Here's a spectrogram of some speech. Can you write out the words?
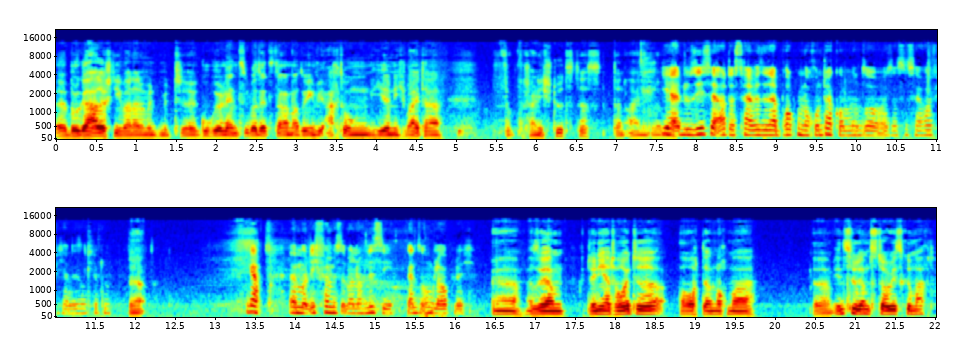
äh, Bulgarisch, die wir dann mit, mit äh, Google Lens übersetzt haben. Also irgendwie Achtung, hier nicht weiter. Wahrscheinlich stürzt das dann ein. Oder so. Ja, du siehst ja auch, dass teilweise da Brocken noch runterkommen und so. Also das ist ja häufig an diesen Klippen. ja. Ja, ähm, und ich vermisse immer noch Lissy. Ganz unglaublich. Ja, also wir haben, Jenny hat heute auch dann nochmal äh, Instagram Stories gemacht,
